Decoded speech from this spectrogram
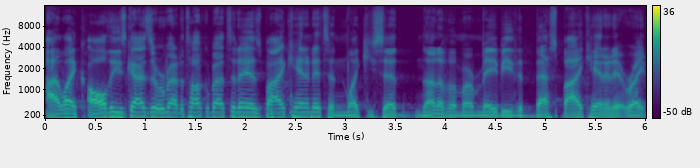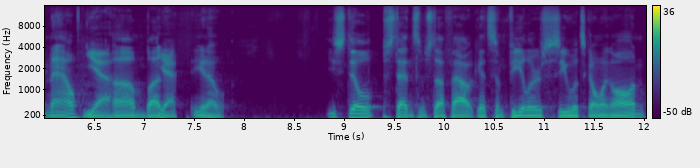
I like all these guys that we're about to talk about today as buy candidates, and like you said, none of them are maybe the best buy candidate right now. Yeah. Um, but Yeah. you know, you still send some stuff out, get some feelers, see what's going on.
